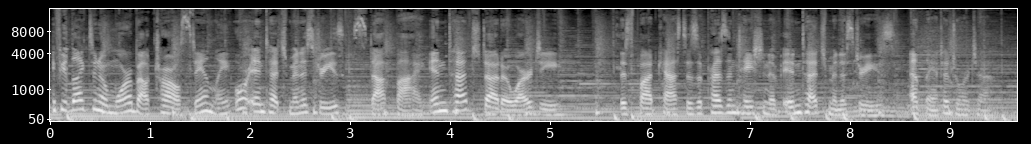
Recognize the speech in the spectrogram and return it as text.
If you'd like to know more about Charles Stanley or In Touch Ministries, stop by intouch.org. This podcast is a presentation of In Touch Ministries, Atlanta, Georgia.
